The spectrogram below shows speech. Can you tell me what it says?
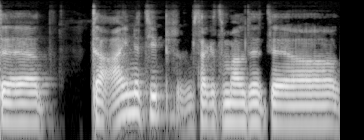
der der eine Tipp, ich sage jetzt mal, der der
